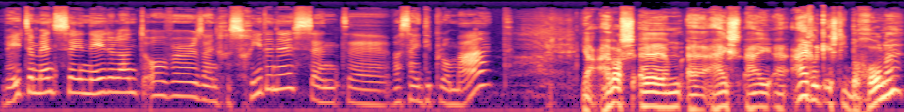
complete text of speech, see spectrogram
Weten mensen in Nederland over zijn geschiedenis? En was hij diplomaat? Ja, hij was, eh, hij, hij, eigenlijk is hij begonnen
